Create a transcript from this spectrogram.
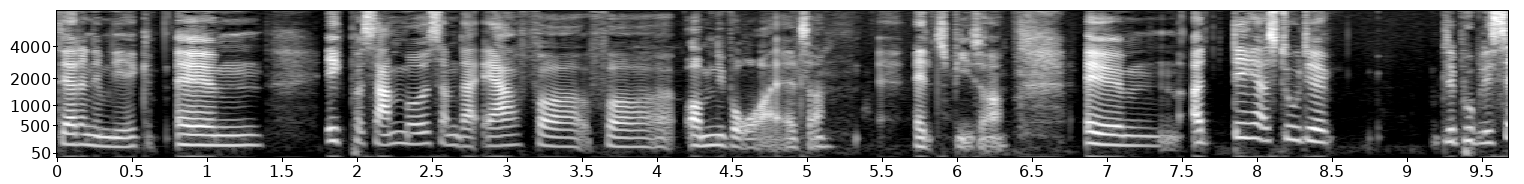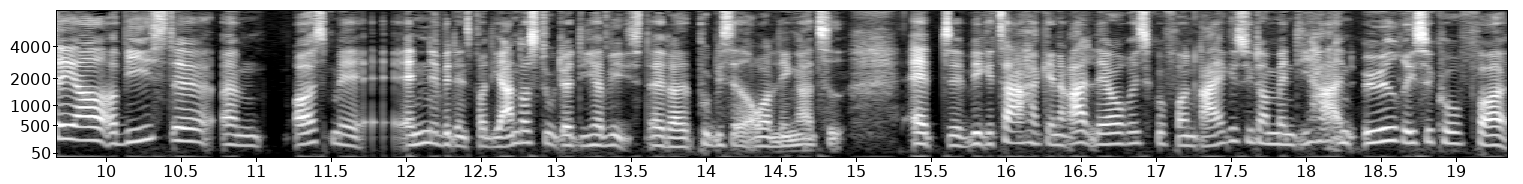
det er der nemlig ikke. Um, ikke på samme måde, som der er for, for omnivorer, altså alt spisere. Um, og det her studie blev publiceret og viste um, også med anden evidens fra de andre studier, de har vist, eller publiceret over længere tid, at øh, vegetar har generelt lavere risiko for en række sygdomme, men de har en øget risiko for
